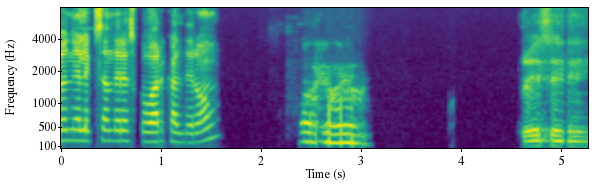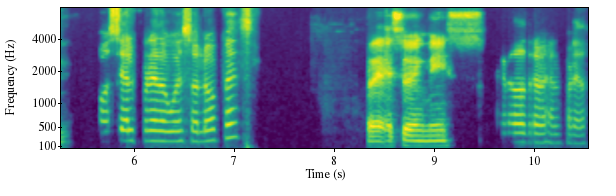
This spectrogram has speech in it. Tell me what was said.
Tony Alexander Escobar Calderón. present. José Alfredo Hueso López. Present, Miss. Otra vez Alfredo.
